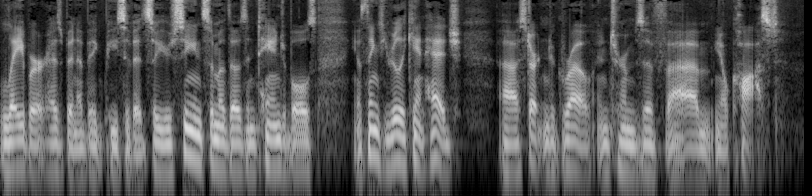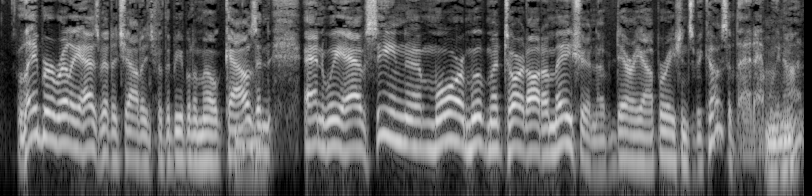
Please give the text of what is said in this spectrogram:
labor has been a big piece of it. So you're seeing some of those intangibles, you know, things you really can't hedge, uh, starting to grow in terms of um, you know cost. Labor really has been a challenge for the people to milk cows, mm-hmm. and and we have seen uh, more movement toward automation of dairy operations because of that, have mm-hmm. we not?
